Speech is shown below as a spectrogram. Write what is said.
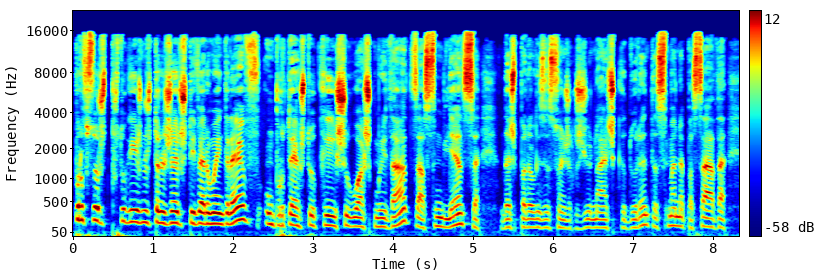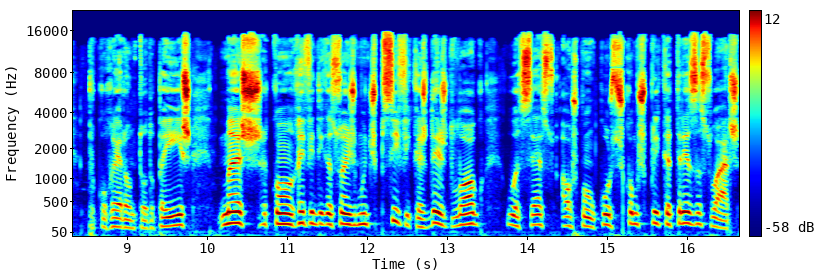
Professores de português no estrangeiro estiveram em greve, um protesto que chegou às comunidades, à semelhança das paralisações regionais que durante a semana passada percorreram todo o país, mas com reivindicações muito específicas, desde logo o acesso aos concursos, como explica Teresa Soares,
